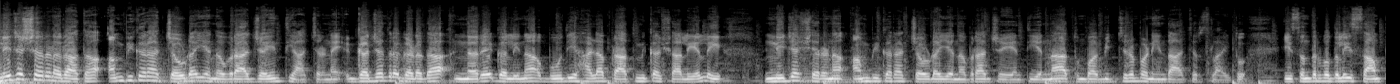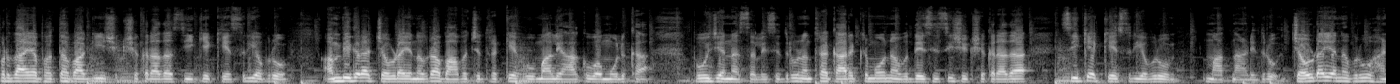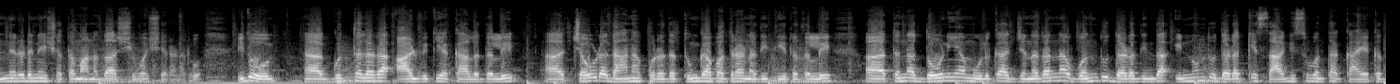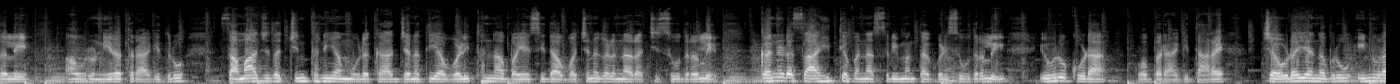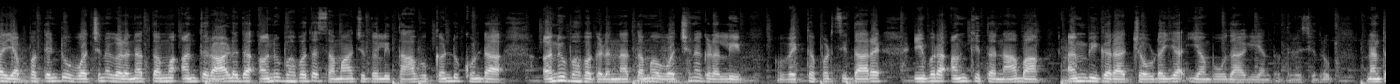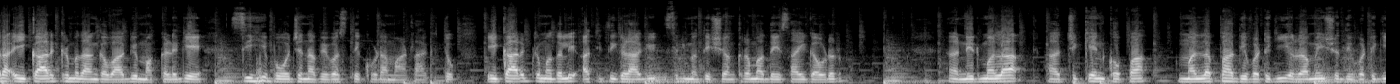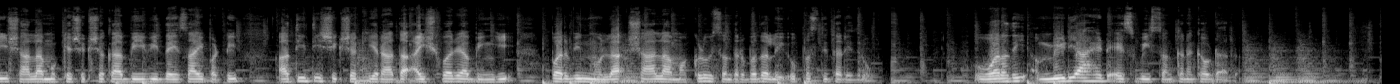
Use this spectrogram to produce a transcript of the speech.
ನಿಜ ಶರಣರಾದ ಅಂಬಿಗರ ಚೌಡಯ್ಯನವರ ಜಯಂತಿ ಆಚರಣೆ. ಗಜೇಂದ್ರಗಡದ ನರೇಗಲ್ಲಿನ ಬೂದಿಹಾಳ ಪ್ರಾಥಮಿಕ ಶಾಲೆಯಲ್ಲಿ ನಿಜ ಶರಣ ಅಂಬಿಗರ ಚೌಡಯ್ಯನವರ ಜಯಂತಿಯನ್ನ ತುಂಬಾ ವಿಜೃಂಭಣೆಯಿಂದ ಆಚರಿಸಲಾಯಿತು. ಈ ಸಂದರ್ಭದಲ್ಲಿ ಸಾಂಪ್ರದಾಯಬದ್ಧವಾಗಿ ಶಿಕ್ಷಕರಾದ ಸಿ ಕೆ ಕೇಸರಿ ಅವರು ಅಂಬಿಗರ ಚೌಡಯ್ಯನವರ ಭಾವಚಿತ್ರಕ್ಕೆ ಹೂಮಾಲೆ ಹಾಕುವ ಮೂಲಕ ಪೂಜೆಯನ್ನ ಸಲ್ಲಿಸಿದ್ರು. ನಂತರ ಕಾರ್ಯಕ್ರಮವನ್ನು ಉದ್ದೇಶಿಸಿ ಶಿಕ್ಷಕರಾದ ಸಿ ಕೆ ಕೇಸರಿ ಅವರು ಮಾತನಾಡಿದರು. ಚೌಡಯ್ಯನವರು ಹನ್ನೆರಡನೇ ಶತಮಾನದ ಶಿವಶರಣರು. ಇದು ಗುತ್ತಲರ ಆಳ್ವಿಕೆಯ ಕಾಲದಲ್ಲಿ ಚೌಡದಾನಪುರದ ತುಂಗಭದ್ರಾ ನದಿ ತೀರದಲ್ಲಿ ತನ್ನ ದೋಣಿಯ ಮೂಲಕ ಜನರನ್ನ ಒಂದು ದಡದಿಂದ ಇನ್ನೊಂದು ದಡಕ್ಕೆ ಸಾಗಿಸುವಂತ ಕಾಯಕದಲ್ಲಿ ಅವರು ನಿರತರಾಗಿದ್ದರು ಸಮಾಜದ ಚಿಂತನೆಯ ಮೂಲಕ ಜನತೆಯ ಒಳಿತನ್ನ ಬಯಸಿದ ವಚನಗಳನ್ನು ರಚಿಸುವುದರಲ್ಲಿ ಕನ್ನಡ ಸಾಹಿತ್ಯವನ್ನ ಶ್ರೀಮಂತಗೊಳಿಸುವುದರಲ್ಲಿ ಇವರು ಕೂಡ ಒಬ್ಬರಾಗಿದ್ದಾರೆ. ಚೌಡಯ್ಯನವರು ಇನ್ನೂರ ಎಪ್ಪತ್ತೆಂಟು ವಚನಗಳನ್ನು ತಮ್ಮ ಅಂತರಾಳದ ಅನುಭವದ ಸಮಾಜದಲ್ಲಿ ತಾವು ಕಂಡುಕೊಂಡ ಅನುಭವಗಳನ್ನು ತಮ್ಮ ವಚನಗಳಲ್ಲಿ ವ್ಯಕ್ತಪಡಿಸಿದ್ದಾರೆ. ಇವರ ಅಂಕಿತ ನಾಮ ಅಂಬಿಗರ ಚೌಡಯ್ಯ ಎಂಬುದಾಗಿ ಅಂತ ತಿಳಿಸಿದರು. ನಂತರ ಈ ಕಾರ್ಯಕ್ರಮದ ಅಂಗವಾಗಿ ಮಕ್ಕಳಿಗೆ ಸಿಹಿ ಭೋಜನ ವ್ಯವಸ್ಥೆ ಕೂಡ ಮಾಡಲಾಗಿತ್ತು. ಈ ಕಾರ್ಯಕ್ರಮದಲ್ಲಿ ಅತಿಥಿಗಳಾಗಿ ಶ್ರೀಮತಿ ಶಂಕ್ರಮ್ಮ ದೇಸಾಯಿ ಗೌಡರ್ ನಿರ್ಮಲಾ ಚಿಕ್ಕೇನ್ ಕೊಪ್ಪ, ಮಲ್ಲಪ್ಪ ದಿವಟಗಿ, ರಮೇಶ್ ದಿವಟಗಿ, ಶಾಲಾ ಮುಖ್ಯ ಶಿಕ್ಷಕ ಬಿ ವಿ ದೇಸಾಯಿ ಪಟ್ಟಿ ಅತಿಥಿ ಶಿಕ್ಷಕಿಯರಾದ ಐಶ್ವರ್ಯ ಬಿಂಗಿ, ಪರ್ವಿನ್ ಮುಲ್ಲಾ, ಶಾಲಾ ಮಕ್ಕಳು ಸಂದರ್ಭದಲ್ಲಿ ಉಪಸ್ಥಿತರಿದ್ದರು. ವರದಿ media head S V Sankanagoudar.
